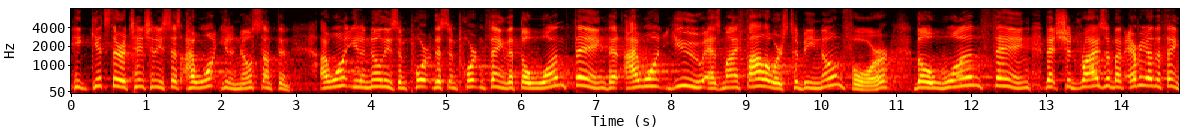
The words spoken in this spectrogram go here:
he gets their attention. He says, I want you to know something. I want you to know these import, this important thing that the one thing that I want you as my followers to be known for, the one thing that should rise above every other thing,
